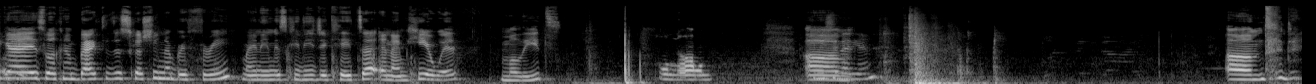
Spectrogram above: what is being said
Hey guys, welcome back to discussion number three. My name is Khadijah Keita, and I'm here with. Melite. And um, Can you say that Um, again? um, today,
